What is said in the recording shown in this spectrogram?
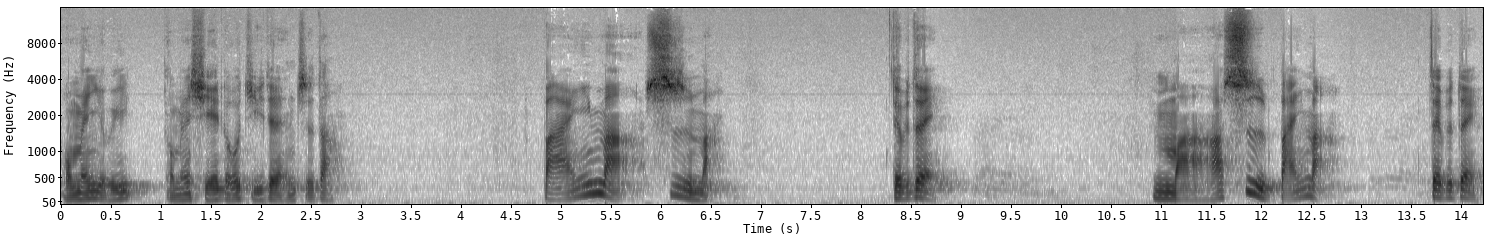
我们有一，我们学逻辑的人知道，白马是马，对不对？马是白马，对不对？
